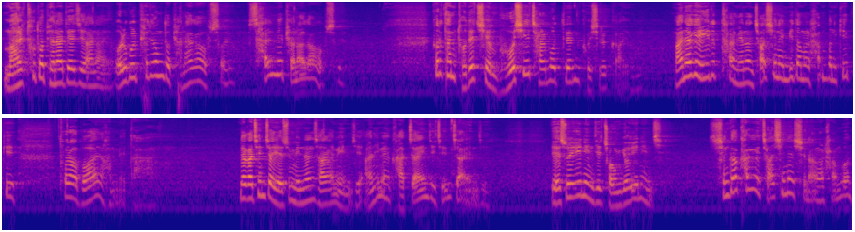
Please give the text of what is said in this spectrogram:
말투도 변화되지 않아요. 얼굴 표정도 변화가 없어요. 삶의 변화가 없어요. 그렇다면 도대체 무엇이 잘못된 것일까요? 만약에 이렇다면 자신의 믿음을 한번 깊이 돌아보아야 합니다. 내가 진짜 예수 믿는 사람인지 아니면 가짜인지 진짜인지 예수인인지 종교인인지 심각하게 자신의 신앙을 한번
